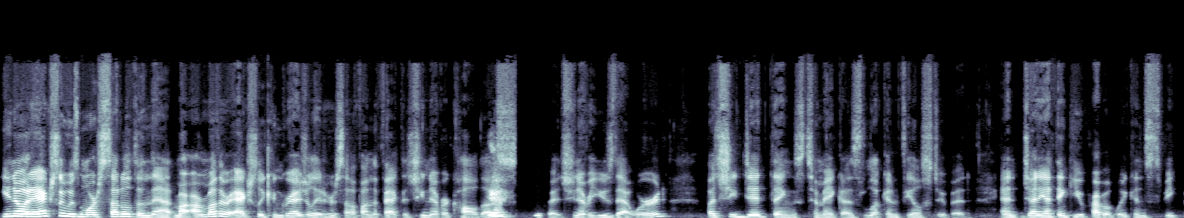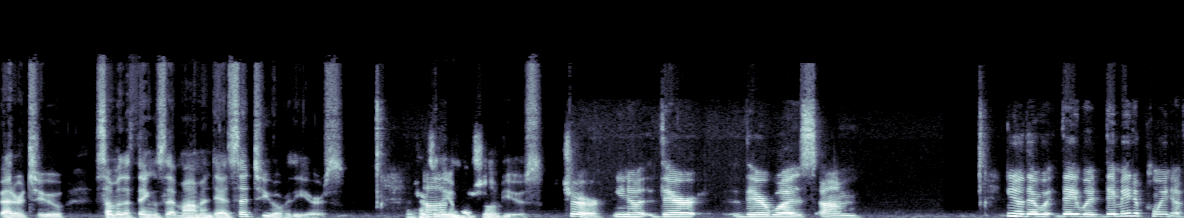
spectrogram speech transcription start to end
You know, it actually was more subtle than that. My, our mother actually congratulated herself on the fact that she never called us stupid. She never used that word, but she did things to make us look and feel stupid. And Jenny, I think you probably can speak better to some of the things that mom and dad said to you over the years in terms um, of the emotional abuse. Sure. You know, there there was um you know, there they would they made a point of,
